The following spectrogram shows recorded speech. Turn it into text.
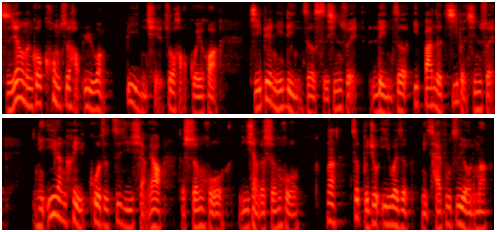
只要能够控制好欲望，并且做好规划，即便你领着死薪水，领着一般的基本薪水，你依然可以过着自己想要的生活、理想的生活。那这不就意味着你财富自由了吗？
